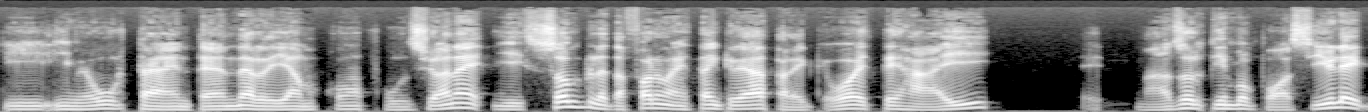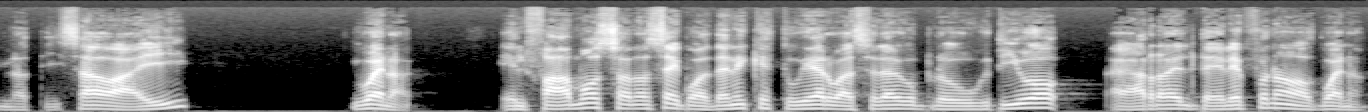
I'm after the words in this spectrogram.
y, me gusta entender, digamos, cómo funciona. Y son plataformas que están creadas para que vos estés ahí el mayor tiempo posible, hipnotizado ahí. Y bueno, el famoso, no sé, cuando tenés que estudiar o hacer algo productivo, agarrar el teléfono, bueno,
